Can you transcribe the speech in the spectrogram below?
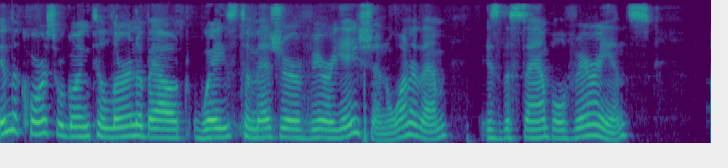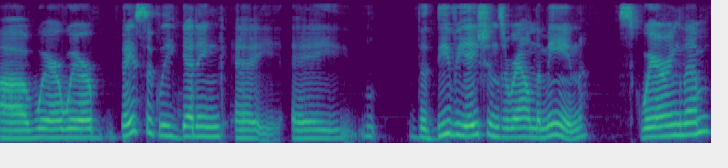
In the course, we're going to learn about ways to measure variation. One of them is the sample variance, uh, where we're basically getting a, a the deviations around the mean, squaring them,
